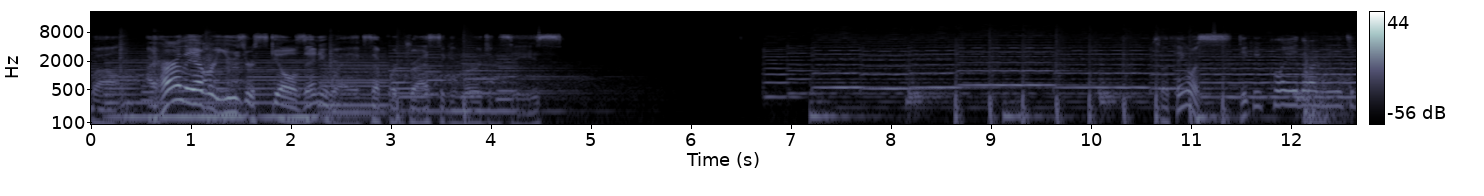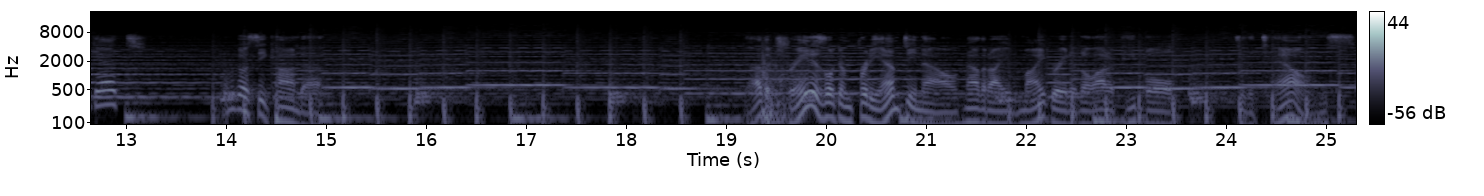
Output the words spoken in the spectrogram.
Well, I hardly ever use your skills anyway, except for drastic emergencies. So I think it was sticky clay that I needed to get. Let me go see Conda. Ah, the train is looking pretty empty now, now that I migrated a lot of people towns.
